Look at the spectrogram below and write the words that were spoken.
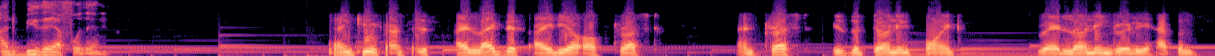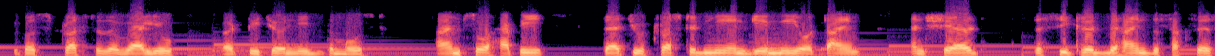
and be there for them Thank you, Francis. I like this idea of trust. And trust is the turning point where learning really happens because trust is a value a teacher needs the most. I am so happy that you trusted me and gave me your time and shared the secret behind the success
